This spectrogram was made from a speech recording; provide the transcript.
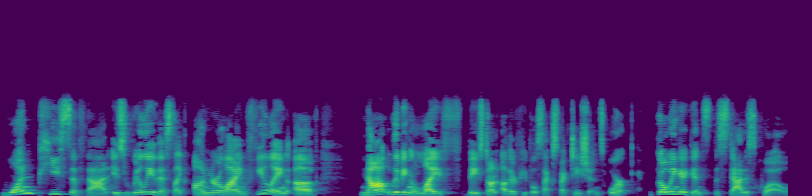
one piece of that is really this like underlying feeling of not living a life based on other people's expectations or going against the status quo.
